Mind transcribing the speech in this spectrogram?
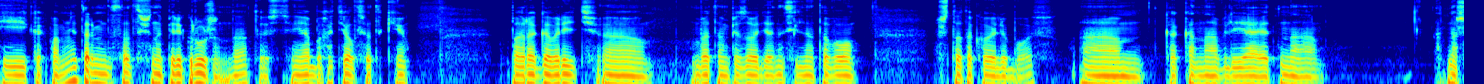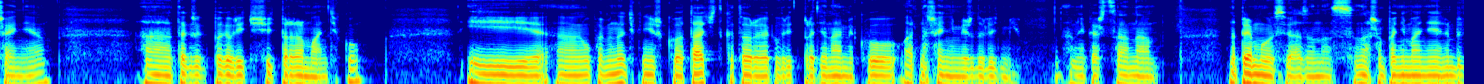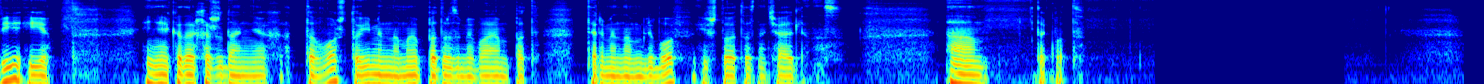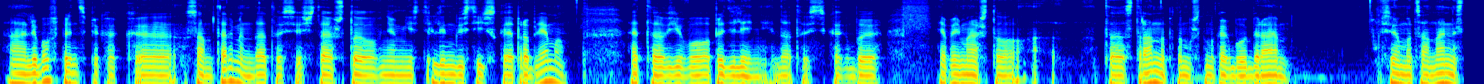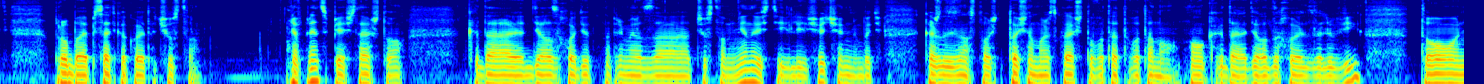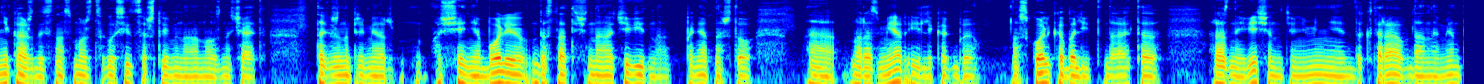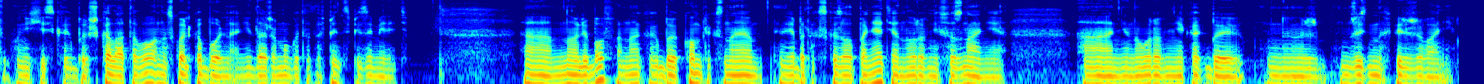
И, как по мне, термин достаточно перегружен, да, то есть я бы хотел все-таки проговорить э, в этом эпизоде относительно того, что такое любовь, как она влияет на отношения, а также поговорить чуть-чуть про романтику и а, упомянуть книжку Attached, которая говорит про динамику отношений между людьми. А мне кажется, она напрямую связана с нашим пониманием любви и, и некоторых ожиданиях от того, что именно мы подразумеваем под термином любовь и что это означает для нас. А, так вот. А любовь, в принципе, как э, сам термин, да, то есть я считаю, что в нем есть лингвистическая проблема, это в его определении, да, то есть как бы я понимаю, что а, это странно, потому что мы как бы убираем всю эмоциональность, пробуя описать какое-то чувство. И, в принципе, я считаю, что когда дело заходит, например, за чувством ненависти или еще чем-нибудь, каждый из нас точ- точно может сказать, что вот это вот оно. Но когда дело заходит за любви, то не каждый из нас может согласиться, что именно оно означает. Также, например, ощущение боли достаточно очевидно. Понятно, что э, размер или как бы насколько болит, да, это разные вещи, но тем не менее доктора в данный момент, у них есть как бы шкала того, насколько больно, они даже могут это в принципе замерить. А, но любовь, она как бы комплексное, я бы так сказал, понятие на уровне сознания, а не на уровне как бы жизненных переживаний.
